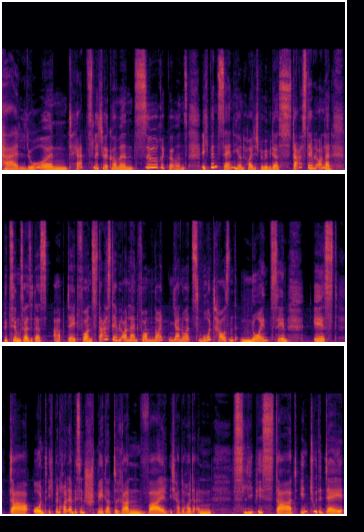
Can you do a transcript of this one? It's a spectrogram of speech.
Hallo und herzlich willkommen zurück bei uns. Ich bin Sandy und heute spielen wir wieder Star Stable Online, beziehungsweise das Update von Star Stable Online vom 9. Januar 2019 ist da und ich bin heute ein bisschen später dran, weil ich hatte heute einen Sleepy Start into the Day.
